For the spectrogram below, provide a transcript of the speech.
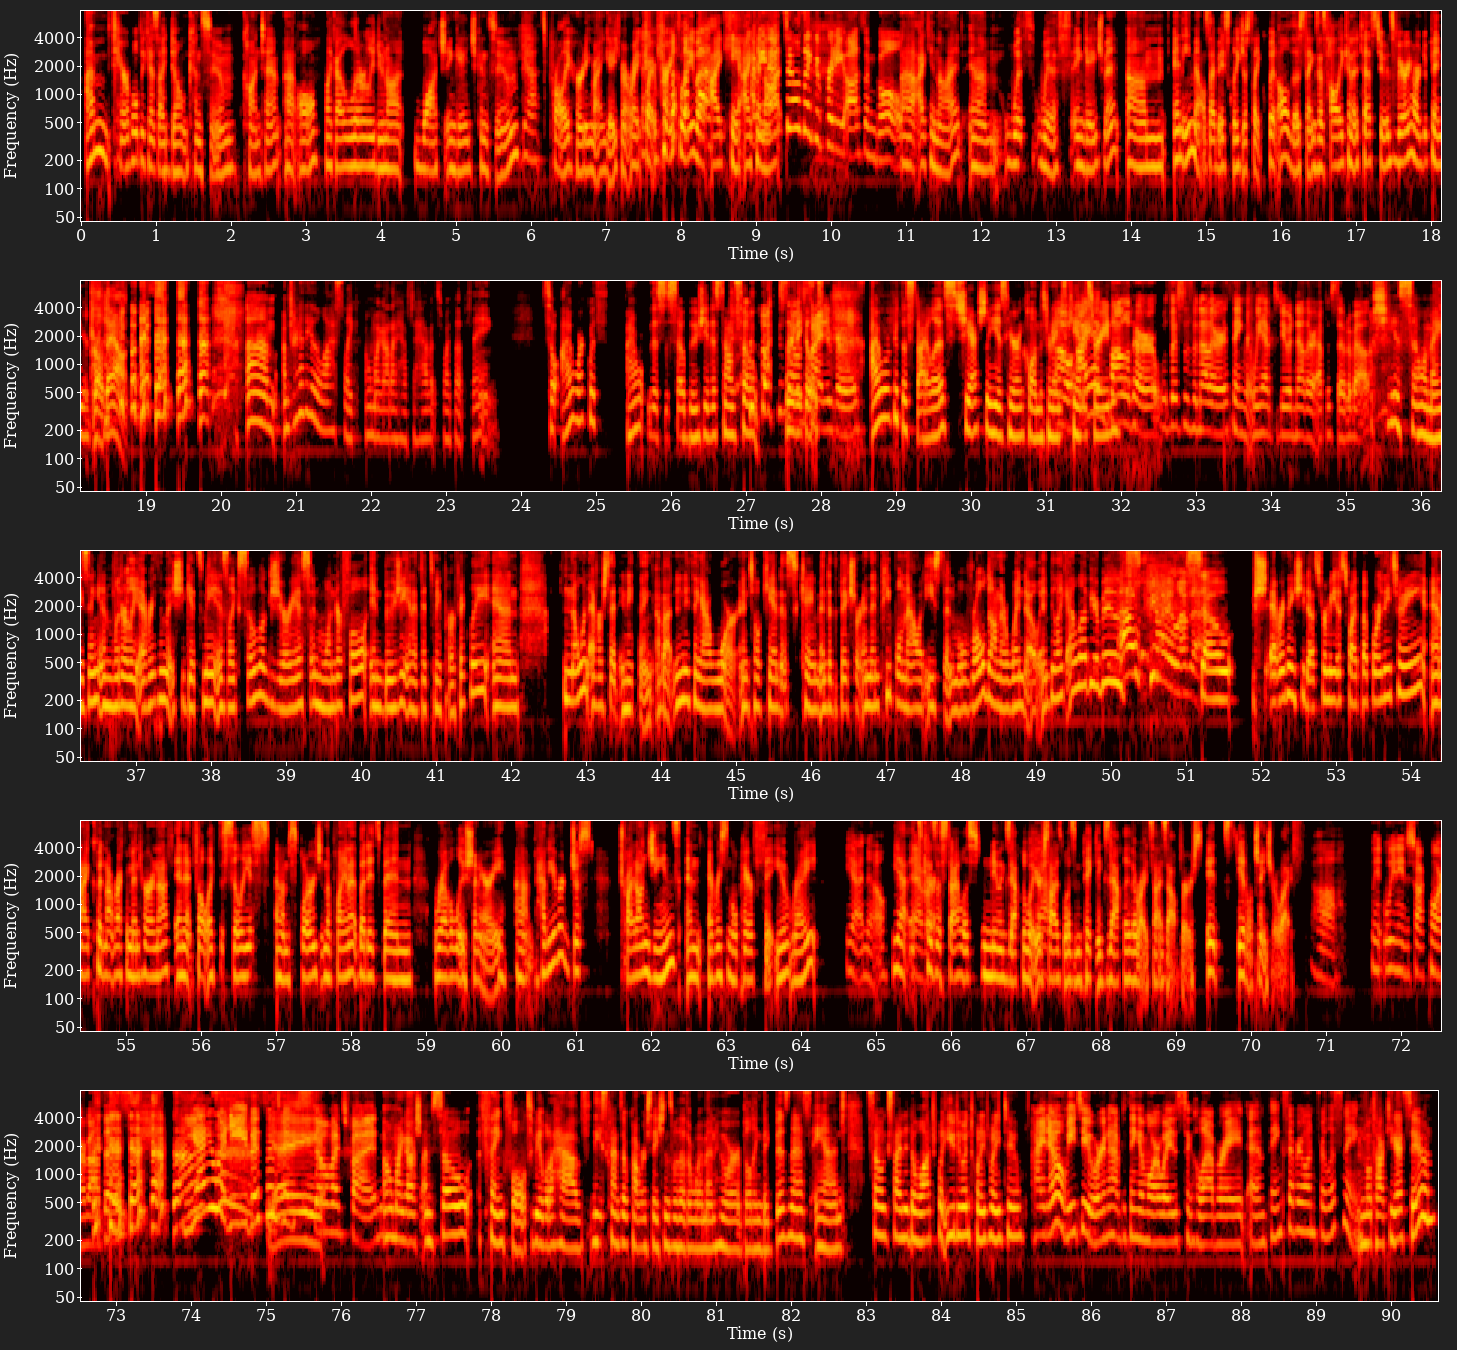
I'm terrible because I don't consume content at all. Like I literally do not watch, engage, consume. Yeah. It's probably hurting my engagement rate, quite frankly, but I can't, I I, mean, cannot. that sounds like a pretty awesome goal. Uh, I cannot um, with with engagement um, and emails. I basically just like quit all of those things, as Holly can attest to. It's very hard to pin your girl down. um, I'm trying to think of the last like, oh my god, I have to have it swipe up thing. So I work with. I this is so bougie. This sounds so. I'm so ridiculous. excited for this. I work with a stylist. She actually is here in Columbus. Her name's oh, Candace I Reed. followed her. This is another thing that we have to do another episode about. She is so amazing. And literally everything that she gets me is like so luxurious and wonderful and bougie and it fits me perfectly. And no one ever said anything about anything I wore until Candace came into the picture. And then people now at Easton will roll down their window and be like, I love your boots. Oh, yeah, I love that. So sh- everything she does for me is swipe up worthy to me. And I could not recommend her enough. And it felt like the silliest um, splurge in the planet, but it's been revolutionary. Um, have you ever just tried on jeans and every single pair fit you, right? yeah, no. Yeah, it's because a stylist knew exactly what your Yeah. size was and picked exactly the right size out first. It's it'll change your life. Oh, we, we need to talk more about this. Yay, Whitney. This has Yay. been so much fun. Oh my gosh, I'm so thankful to be able to have these kinds of conversations with other women who are building big business and so excited to watch what you do in 2022. I know, me too. We're going to have to think of more ways to collaborate. And thanks everyone for listening. And we'll talk to you guys soon.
